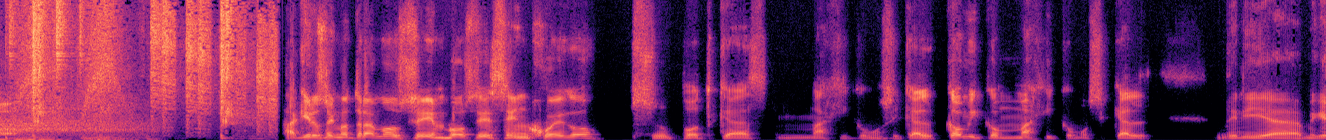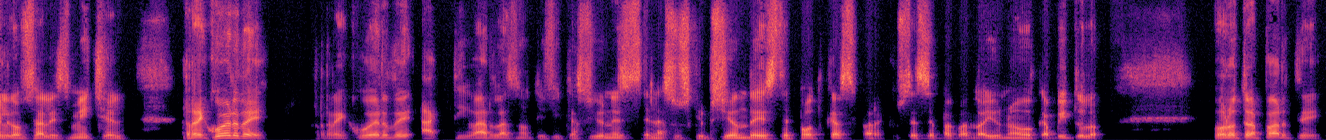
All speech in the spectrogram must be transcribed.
Aquí nos encontramos en Voces en Juego, su podcast mágico musical, cómico mágico musical, diría Miguel González Mitchell. Recuerde, recuerde activar las notificaciones en la suscripción de este podcast para que usted sepa cuando hay un nuevo capítulo. Por otra parte,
